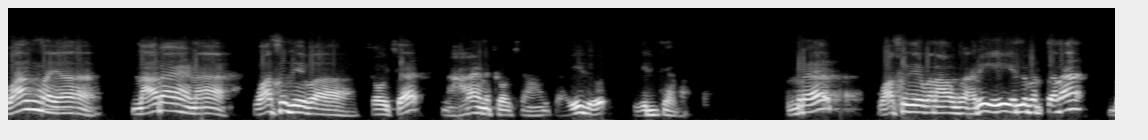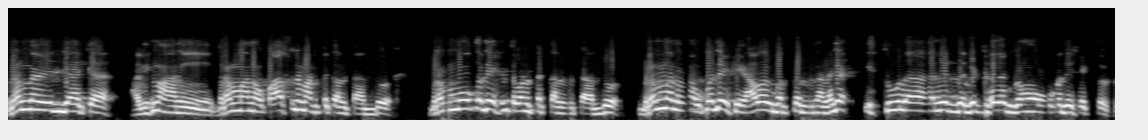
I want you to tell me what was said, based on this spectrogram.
ವಾಂಗ್ಮಯ, ನಾರಾಯಣ, ವಾಸುದೇವ ಕವಚ, ನಾರಾಯಣ ಕವಚ ಅಂತ ಇದು ವಿದ್ಯಾ ಅಂದ್ರೆ ವಾಸುದೇವನ ಹರಿ ಎಲ್ಲಿ ಬರ್ತಾನ? ಬ್ರಹ್ಮ ವಿದ್ಯಾಕ ಅಭಿಮಾನಿ, ಬ್ರಹ್ಮನ ಉಪಾಸನೆ ಮಾಡ್ತಕ್ಕಂಥದ್ದು ಬ್ರಹ್ಮೋಪದೇಶ ತಗೊಳ್ತಕ್ಕಂಥದ್ದು ಬ್ರಹ್ಮನ ಉಪದೇಶ ಯಾವಾಗ ಬರ್ತದೆ ನನಗೆ, ಈ ಸ್ಥೂಲ ನಿರ್ದ ಬಿಟ್ಟದ ಬ್ರಹ್ಮ ಉಪದೇಶ ಇರ್ತದೆ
